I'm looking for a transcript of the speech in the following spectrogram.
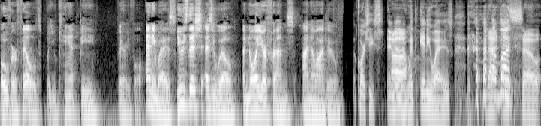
overfilled, but you can't be very full. Anyways, use this as you will. Annoy your friends. I know I do. Of course he's ended Oh. it with anyways. That is But- so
